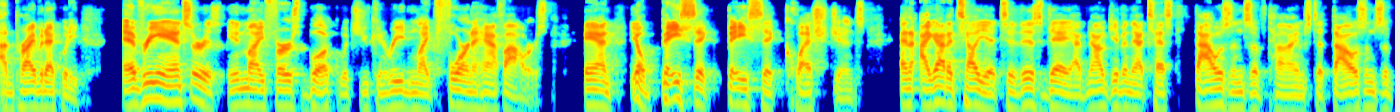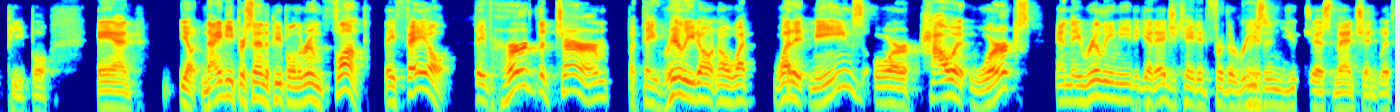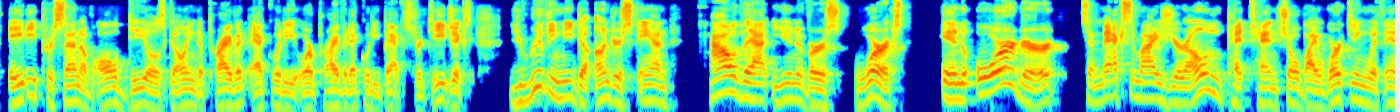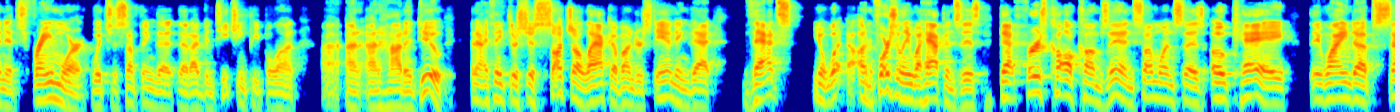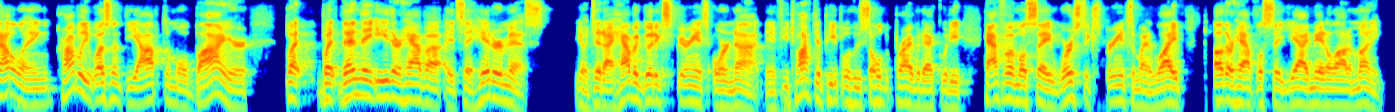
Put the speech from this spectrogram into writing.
on private equity. Every answer is in my first book, which you can read in like four and a half hours. And, you know, basic, basic questions. And I got to tell you, to this day, I've now given that test thousands of times to thousands of people. And, you know, 90% of the people in the room flunk, they fail. They've heard the term, but they really don't know what, what it means or how it works and they really need to get educated for the reason right. you just mentioned. With 80% of all deals going to private equity or private equity backed strategics, you really need to understand how that universe works in order to maximize your own potential by working within its framework, which is something that, that I've been teaching people on, on, on how to do. And I think there's just such a lack of understanding that that's you know what unfortunately what happens is that first call comes in someone says okay they wind up selling probably wasn't the optimal buyer but but then they either have a it's a hit or miss. You know did i have a good experience or not? And if you talk to people who sold to private equity half of them will say worst experience of my life. Other half will say yeah i made a lot of money.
